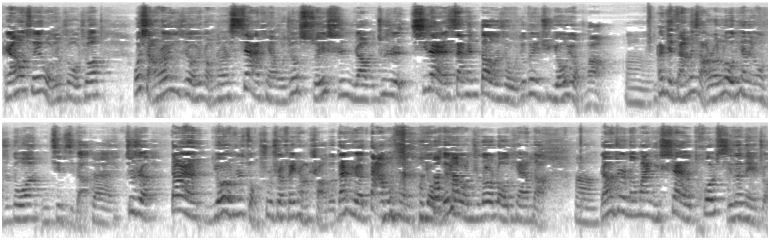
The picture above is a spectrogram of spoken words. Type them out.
然后，所以我就说，我说我小时候一直有一种，就是夏天我就随时你知道吗？就是期待着夏天到的时候，我就可以去游泳了。嗯，而且咱们小时候露天的游泳池多，你记不记得？对，就是当然游泳池总数是非常少的，但是大部分有的游泳池都是露天的，嗯，然后就是能把你晒得脱皮的那种。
